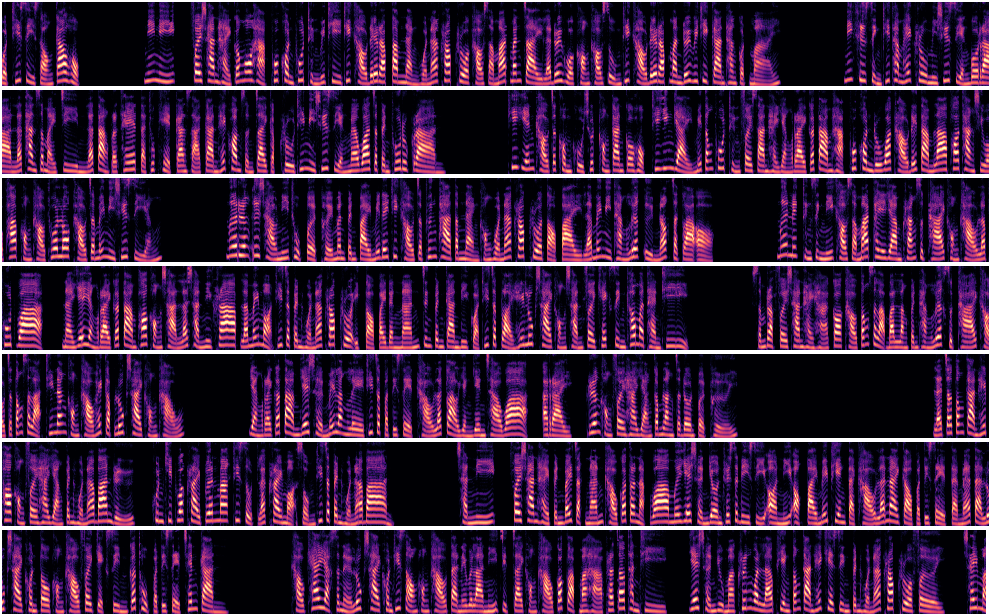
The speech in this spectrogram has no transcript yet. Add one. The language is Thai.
บทที่ 4296 นี่นี้ เฟยชานไหก็โง่หากผู้คนพูดถึงวิธีที่เขาได้รับตำแหน่งหัวหน้าครอบครัวเขาสามารถมั่นใจ และด้วยหัวของเขาสูงที่เขาได้รับมันด้วยวิธีการทางกฎหมาย นี่คือสิ่งที่ทำให้ครูมีชื่อเสียงโบราณและทันสมัยจีนและต่างประเทศ แต่ทุกเหตุการณ์สาการให้ความสนใจกับครูที่มีชื่อเสียงแม้ว่าจะเป็นผู้รุกราน ที่เฮียนเขาจะข่มขู่ชุดของการโกหกที่ยิ่งใหญ่ไม่ต้องพูดถึงเฟยซานไหอย่างไรก็ตามหากผู้คนรู้ว่าเขาได้ตามล่าพ่อทางชีวภาพของเขาทั่วโลกเขาจะไม่มีชื่อเสียง เมื่อเรื่องอื้อฉาวนี้ถูกเปิดเผยมันเป็นไปไม่ได้ที่เขาจะพึ่งพาตำแหน่งของหัวหน้าครอบครัวต่อไป และไม่มีทางเลือกอื่นนอกจากลาออก เมื่อนึกถึงสิ่งนี้เขาสามารถพยายามครั้งสุดท้ายของเขาและพูดว่า นายเย่อย่างไรก็ตามพ่อของฉันและฉันมีคราบ และไม่เหมาะที่จะเป็นหัวหน้าครอบครัวอีกต่อไปดังนั้น จึงเป็นการดีกว่าที่จะปล่อยให้ลูกชายของฉันเฟยเค็กซินเข้ามาแทนที่สำหรับเฟยชานไหหาก็เขาต้องสละบัลลังก์เป็นทางเลือกสุดท้าย เขาจะต้องสละที่นั่งของเขาให้กับลูกชายของเขา อย่างไรก็ตามเย่เฉินไม่ลังเลที่จะปฏิเสธเขาและกล่าวอย่างเย็นชาว่า อะไร เรื่องของเฟยฮาหยางกำลังจะโดนเปิดเผย และเจ้าต้องการให้พ่อของเฟยฮาหยางเป็นหัวหน้าบ้านหรือ คุณคิดว่าใครเปื้อนมากที่สุดและใครเหมาะสมที่จะเป็นหัวหน้าบ้าน ฉันนี้เฟยชานไหเป็นใบจากนั้นเขาก็ตระหนักว่าเมื่อเย่เฉินโยนทฤษฎีสีอ่อนนี้ออกไปไม่เพียงแต่เขาและนายเก่าปฏิเสธ แต่แม้แต่ลูกชายคนโตของเขาเฟยเกกซินก็ถูกปฏิเสธเช่นกันเขาแค่อยากเสนอลูกชายคนที่สองของเขา แต่ในเวลานี้จิตใจของเขาก็กลับมาหาพระเจ้าทันที เย่เฉินอยู่มาครึ่งวันแล้วเพียงต้องการให้เคซินเป็นหัวหน้าครอบครัวเฟย ใช่ไหม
